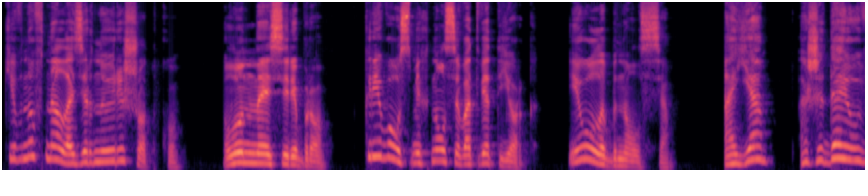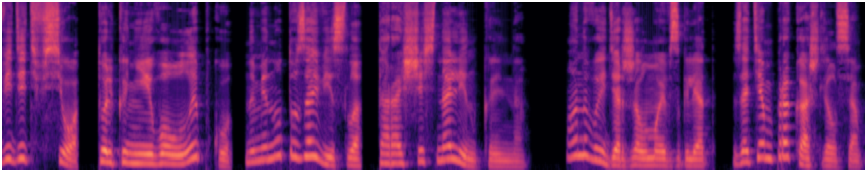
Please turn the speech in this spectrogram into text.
кивнув на лазерную решетку. «Лунное серебро». Криво усмехнулся в ответ Йорк и улыбнулся. А я, ожидая увидеть все, только не его улыбку, на минуту зависла, таращась на Линкольна. Он выдержал мой взгляд, затем прокашлялся,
